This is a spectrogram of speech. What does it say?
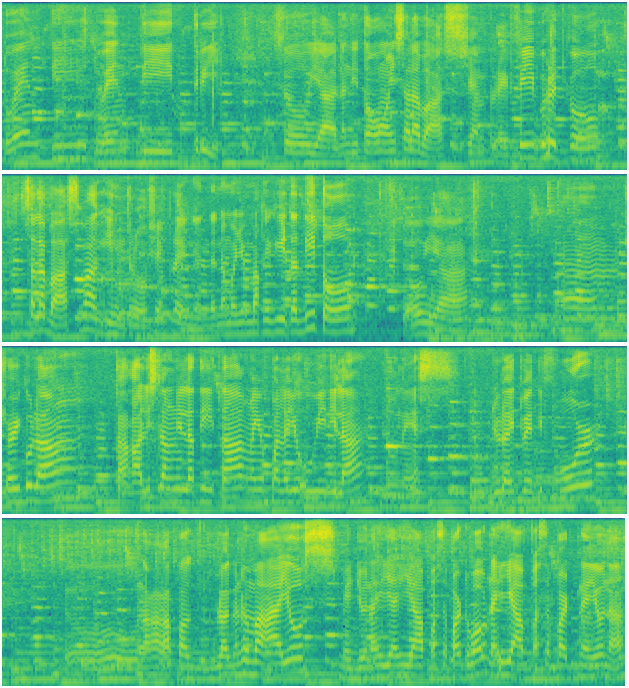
2023 So yeah, nandito ako ngayon sa labas. Siyempre, favorite ko sa labas mag-intro. Siyempre, ganda naman yung makikita dito. So yeah. Um, share ko lang, kakalis lang nila tita, ngayon pala yung uwi nila, lunes, July 24. So, nakakapag-vlog na maayos, medyo nahiya-hiya pa sa part, wow, nahiya pa sa part na yun ha.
